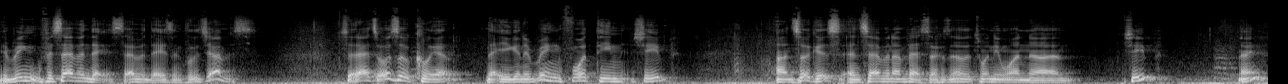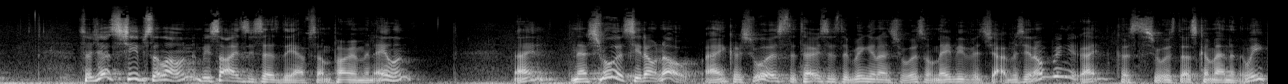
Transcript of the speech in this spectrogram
You bring for seven days. Seven days includes Shabbos. So that's also clear that you're going to bring 14 sheep on Sukkot and seven on Pesach. It's another 21 uh, sheep, right? So just sheep alone. Besides, he says they have some parim and elim, right? Now Shavuos you don't know, right? Because Shavuos the Torah says to bring it on Shavuos. Well, maybe if it's Shabbos you don't bring it, right? Because Shavuos does come out of the week.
